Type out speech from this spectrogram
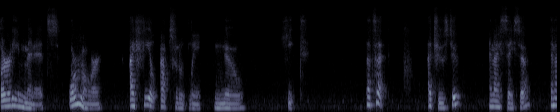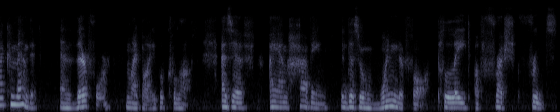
30 minutes or more, I feel absolutely no heat. That's it. I choose to, and I say so, and I command it, and therefore my body will cool off as if I am having this wonderful plate of fresh fruits,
